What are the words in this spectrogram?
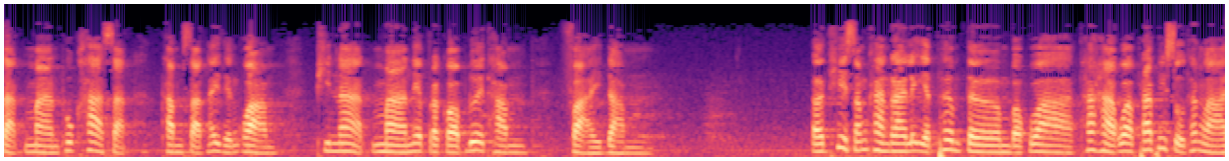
สัตว์ มารผู้ฆ่าสัตว์ทำสัตว์ให้ถึงความ พินาศมาเนี่ยประกอบด้วยธรรมฝ่ายดำที่สำคัญรายละเอียดเพิ่มเติมบอกว่าถ้าหากว่าพระภิกษุทั้งหลาย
